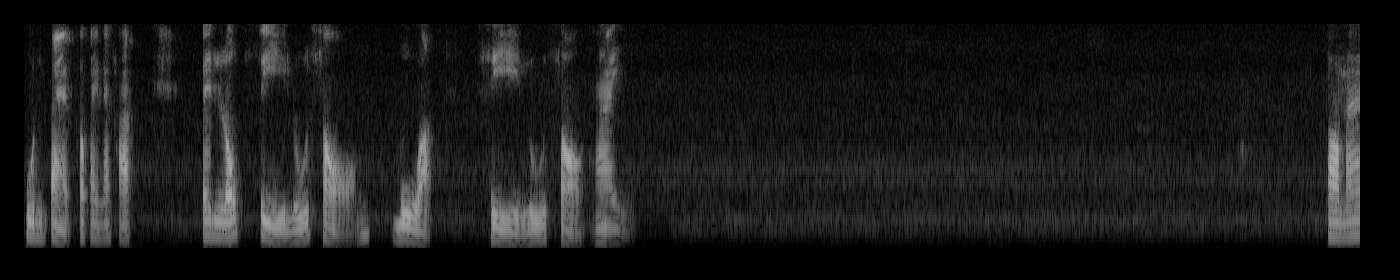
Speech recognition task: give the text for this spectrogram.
คูณแปดเข้าไปนะครับ เป็นลบสี่รูทสองบวกสี่รูทสองไอต่อมา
